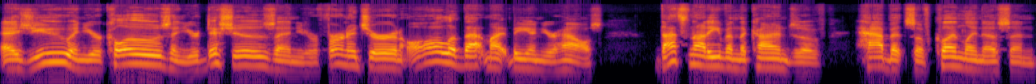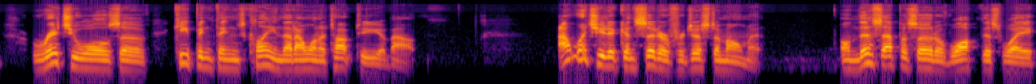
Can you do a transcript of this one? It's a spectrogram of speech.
as you and your clothes and your dishes and your furniture and all of that might be in your house, that's not even the kinds of habits of cleanliness and rituals of keeping things clean that I want to talk to you about. I want you to consider for just a moment on this episode of Walk This Way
